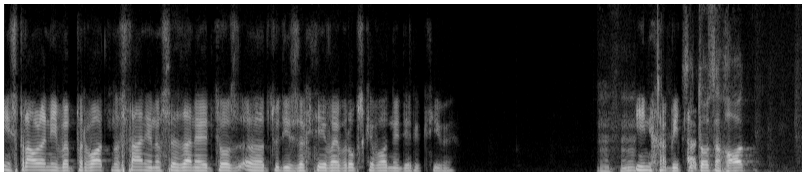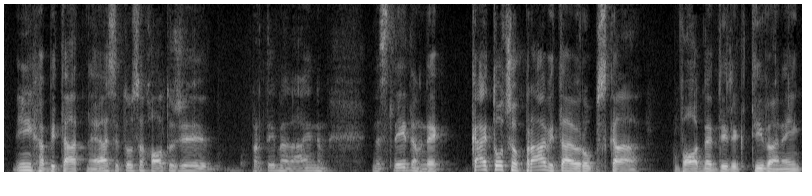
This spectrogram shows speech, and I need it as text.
in spravljeni v prvotno stanje, na vse zadnje, to uh, tudi zahteva Evropske vodne direktive. Uh mhm. -huh. In habitat. In habitat, ne. Ja, se to sem hotel že pri tem najnem naslednjem. Ne. Kaj točno pravi ta Evropska vodna direktiva ne. in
